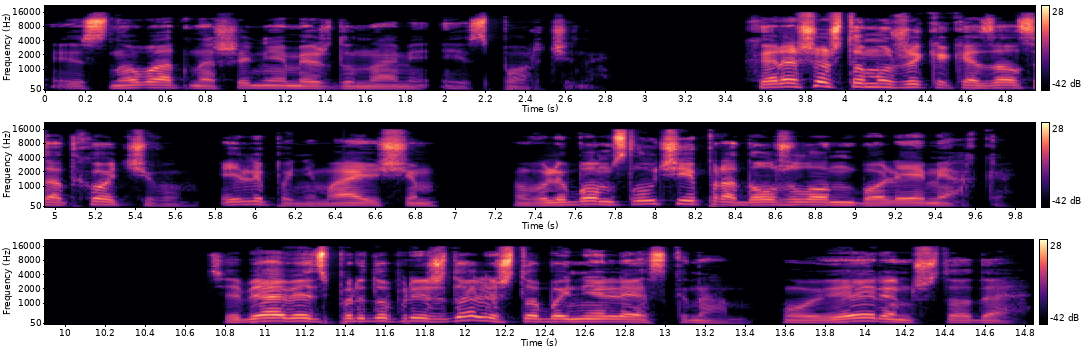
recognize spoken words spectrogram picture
И снова отношения между нами испорчены. Хорошо, что мужик оказался отходчивым или понимающим. В любом случае продолжил он более мягко. «Тебя ведь предупреждали, чтобы не лез к нам? Уверен, что да.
